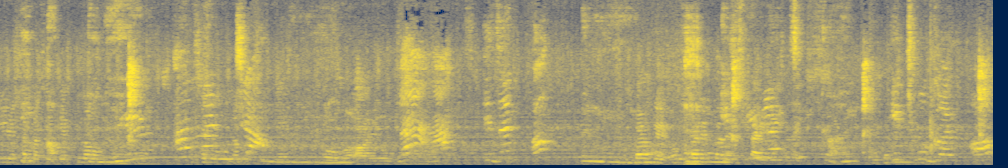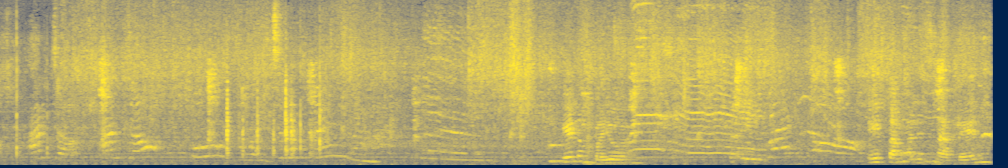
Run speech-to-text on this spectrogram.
Hindi siya masikip, no? Kasi yung ayaw. That is an up. Bagay, o pare-pare tayo. Go. It will go up and up all the way to the moon. Kailan ba yun? Sa eight. Eh, tang alis natin.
